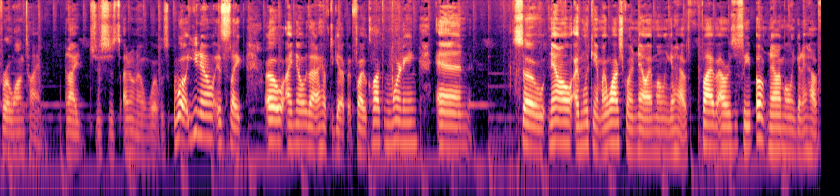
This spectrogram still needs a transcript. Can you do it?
for a long time. And I just just I don't know what was well, you know, it's like, oh, I know that I have to get up at five o'clock in the morning and so now I'm looking at my watch going, now I'm only gonna have five hours of sleep. Oh, now I'm only gonna have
